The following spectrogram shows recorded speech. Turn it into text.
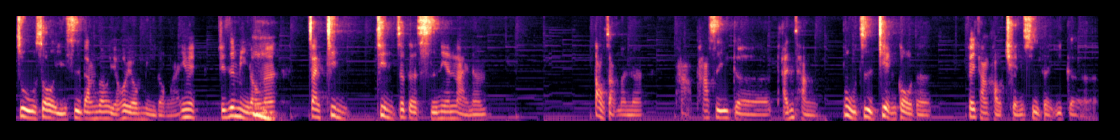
祝寿仪式当中也会有米龙啊。因为其实米龙呢，在近近这个十年来呢，道长们呢，他他是一个坛场布置建构的非常好诠释的一个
